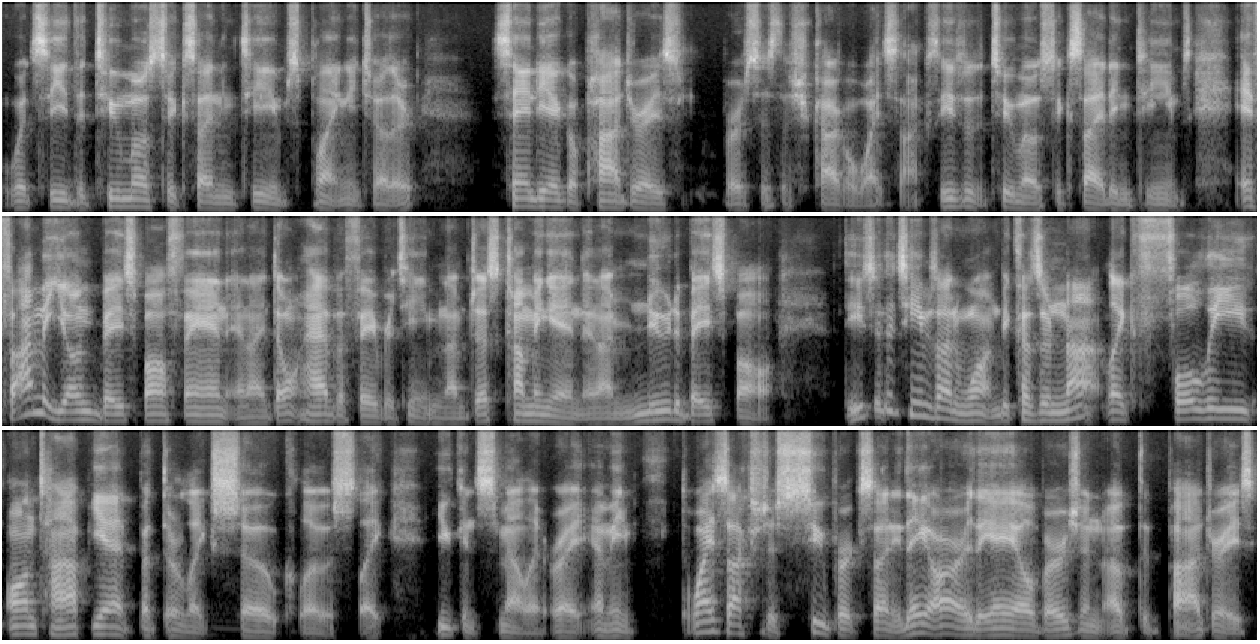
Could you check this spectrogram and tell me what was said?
would see the two most exciting teams playing each other San Diego Padres versus the Chicago White Sox. These are the two most exciting teams. If I'm a young baseball fan and I don't have a favorite team and I'm just coming in and I'm new to baseball, these are the teams I'd want because they're not like fully on top yet, but they're like so close. Like you can smell it, right? I mean, the White Sox are just super exciting. They are the AL version of the Padres.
